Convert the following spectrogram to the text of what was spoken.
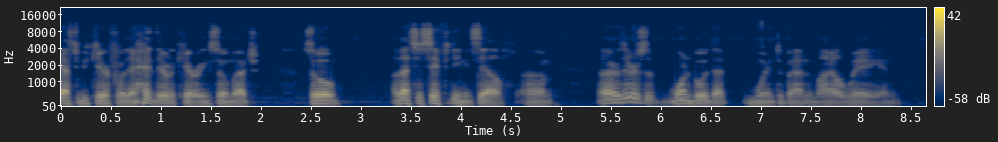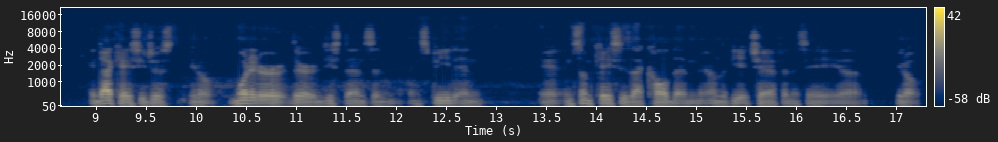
they have to be careful that they're carrying so much so uh, that's a safety in itself um, uh, there's one boat that went about a mile away and in that case, you just you know monitor their distance and, and speed, and, and in some cases, I called them on the VHF and I say, uh, you know,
